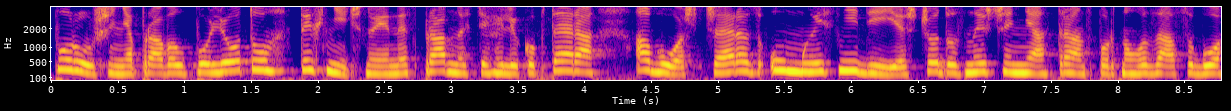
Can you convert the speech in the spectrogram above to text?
порушення правил польоту, технічної несправності гелікоптера або ж через умисні дії щодо знищення транспортного засобу.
